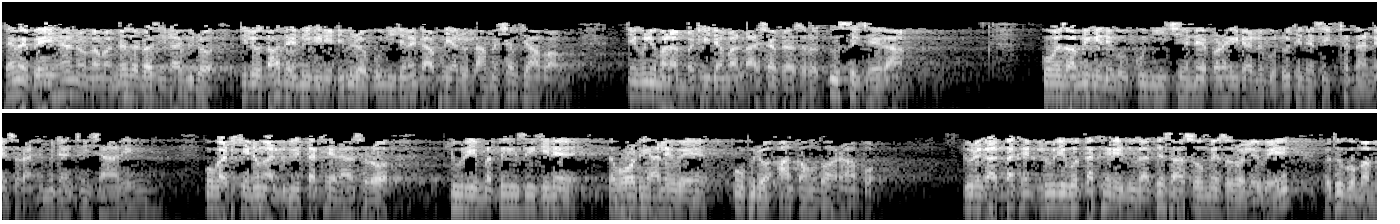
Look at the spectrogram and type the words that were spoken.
ဒါပေမဲ့ဘယ်ဟန်တော်ကမှမြတ်စွာဘုရားစီလာပြီးတော့ဒီလိုသားတဲ့မိခင်တွေတပြီးတော့ကိုကြီးကျင်လိုက်တာဖေးရလို့လာမလျှောက်ကြပါဘူးအင်္ဂလိပ်မှာမထေကြမှာလာလျှောက်တာဆိုတော့သူ့စိတ်ထဲကကိုယ်ဝဇာမိခင်တွေကိုကုညီခြင်းနဲ့ပရိဟိတလို့ကိုလုပ်ချင်တဲ့စိတ်ထက်သန်နေဆိုတာအင်မတန်ထင်ရှားတယ်ကိုကတစ်ချိန်လုံးကလူတွေတတ်ခဲ့တာဆိုတော့လူတွေမသေးစေခြင်းနဲ့သဘောတရားလေးပဲပို့ပြီးတော့အားကောင်းသွားတာပေါ့ လူတွေကတတ်ခဲ့လူတွေကိုတတ်ခဲ့တဲ့သူကသစ္စာဆုံးမဲ့ဆိုတော့လေပဲဘသူကမှမ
